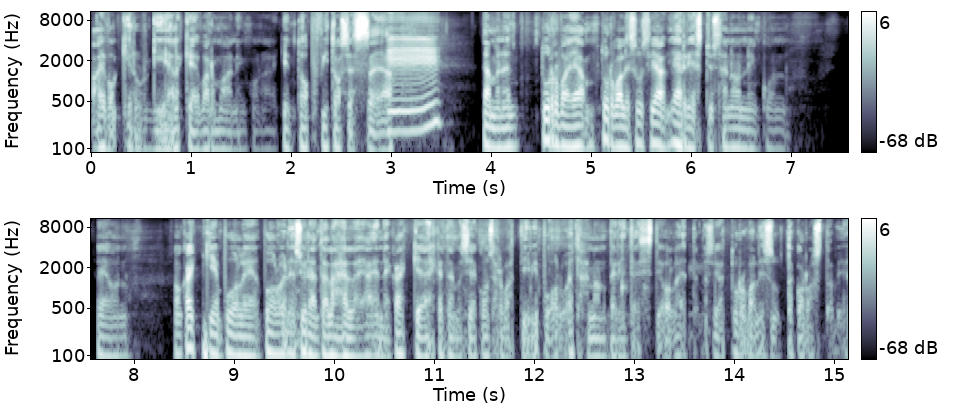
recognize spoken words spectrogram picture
aivokirurgin jälkeen varmaan niin kuin ainakin top vitosessa. Ja Mm, tämmöinen turva ja, turvallisuus ja järjestyshän on, niin kuin, se on, se on kaikkien puolueiden, puolueiden sydäntä lähellä ja ennen kaikkea ehkä tämmöisiä konservatiivipuolueita on perinteisesti olleet tämmöisiä turvallisuutta korostavia.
